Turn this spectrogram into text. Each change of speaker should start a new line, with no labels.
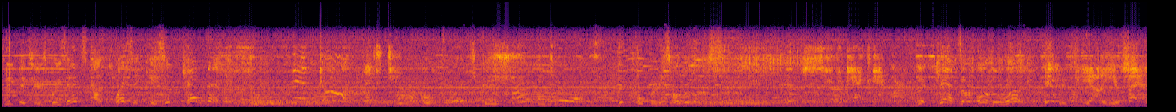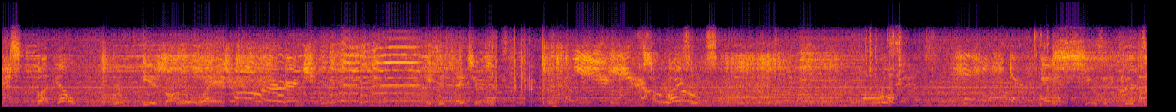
Disney Pictures presents a classic case of catnapping.
They're gone. That's terrible.
What's gonna happen to us?
The culprit is on the loose.
The catnapper.
The cats are on the run.
Everybody out of here fast.
But help is on the way.
Charge!
It's adventure,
